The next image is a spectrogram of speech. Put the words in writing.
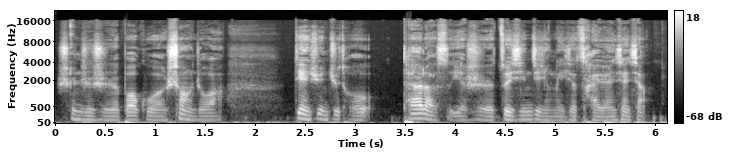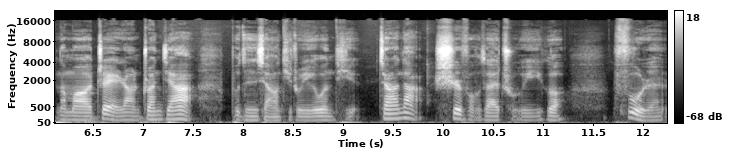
甚至是包括上周啊，电讯巨头。Telos 也是最新进行了一些裁员现象，那么这也让专家啊不禁想要提出一个问题：加拿大是否在处于一个富人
